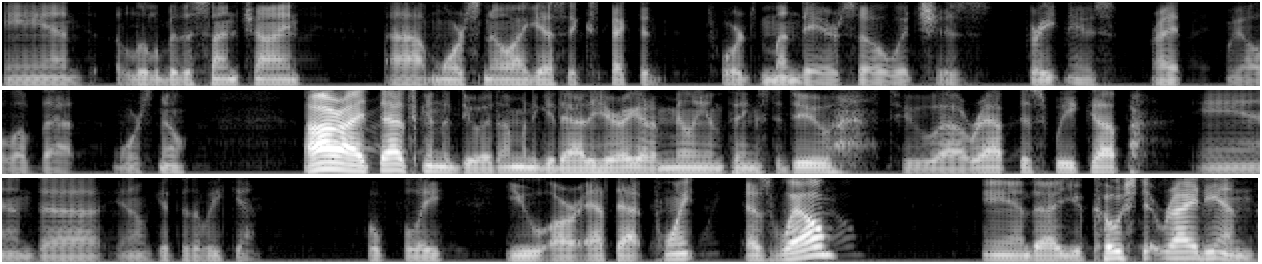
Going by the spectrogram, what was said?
and a little bit of sunshine. Uh, more snow, I guess, expected towards Monday or so, which is great news, right? We all love that. More snow. All right, that's going to do it. I'm going to get out of here. I got a million things to do to uh, wrap this week up and, uh, you know, get to the weekend. Hopefully, you are at that point as well and uh, you coast it right in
